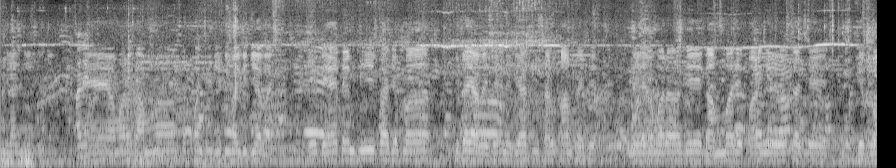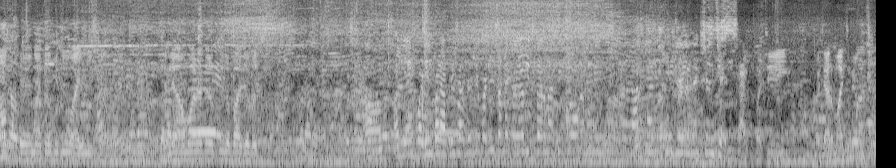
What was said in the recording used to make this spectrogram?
ઇંગરાજનો છું. અને? અને અમારા ગામના સરપંચ છે જીતુભાઈ વિજયાભાઈ. એ બે ટાઈમથી ભાજપમાં ચૂંટાઈ આવે છે અને ત્યારથી સારું કામ થાય છે. અને અમારા જે ગામમાં જે પાણીની વ્યવસ્થા છે જે બ્લોક છે ને તે બધું આવ્યું છે એટલે અમારા તરફથી તો ભાજપ જ છે. અને વડીલ પણ આપણી સાથે છે. વડીલ તમે કયા વિસ્તારમાંથી છો? અને સાત તારીખે જે ઇલેક્શન છે? શાકભાજી બજારમાં જ રહું છું.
